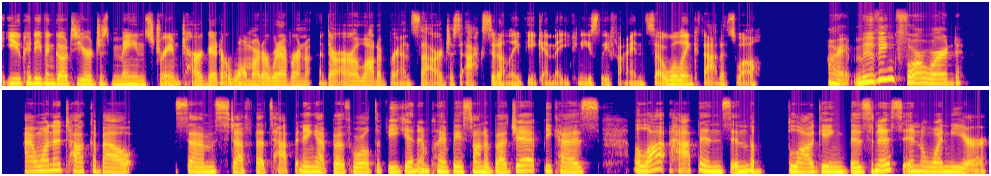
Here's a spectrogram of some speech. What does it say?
you could even go to your just mainstream Target or Walmart or whatever. And there are a lot of brands that are just accidentally vegan that you can easily find. So we'll link that as well. All right. Moving forward, I want to talk about some stuff that's happening at both World of Vegan and Plant Based on a Budget because a lot happens in the blogging business in one year.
